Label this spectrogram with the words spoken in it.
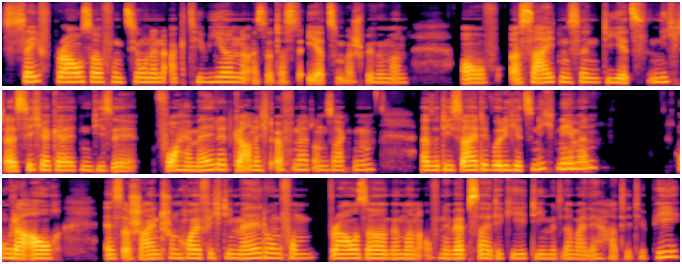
Safe-Browser-Funktionen aktivieren, also dass er zum Beispiel, wenn man auf äh, Seiten sind, die jetzt nicht als sicher gelten, diese vorher meldet, gar nicht öffnet und sagt, hm, also die Seite würde ich jetzt nicht nehmen. Oder auch, es erscheint schon häufig die Meldung vom Browser, wenn man auf eine Webseite geht, die mittlerweile HTTP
